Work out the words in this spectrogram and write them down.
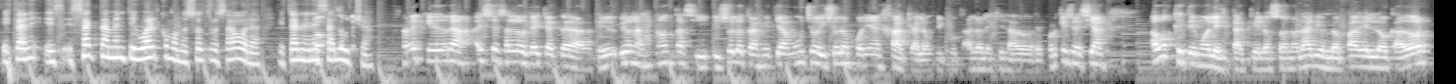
están, es exactamente igual como nosotros ahora, están en esa lucha. ¿Sabes qué, Dora? Eso es algo que hay que aclarar, que veo en las notas y, yo lo transmitía mucho y yo los ponía en jaque a los, a los legisladores, porque ellos decían, ¿a vos qué te molesta que los honorarios lo pague el locador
